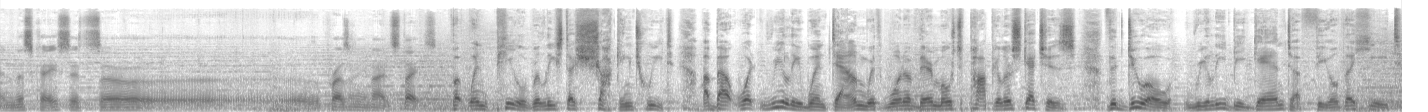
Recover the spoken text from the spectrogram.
In this case, it's uh, the President of the United States. But when Peele released a shocking tweet about what really went down with one of their most popular sketches, the duo really began to feel the heat.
